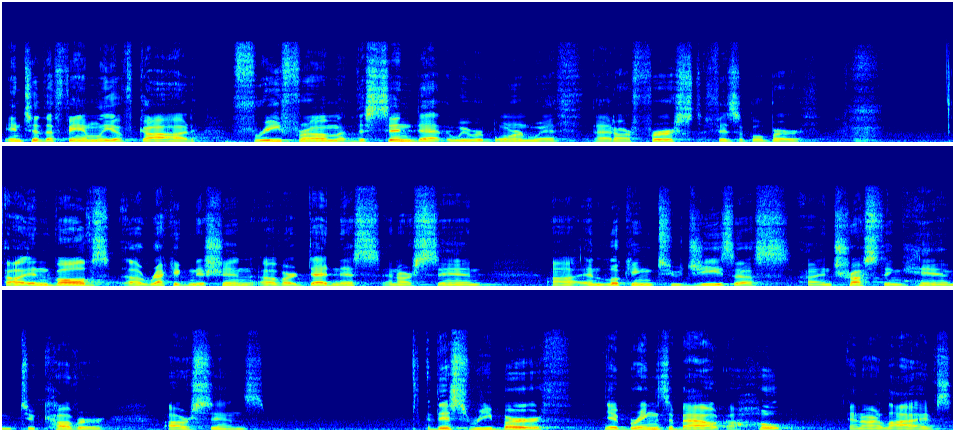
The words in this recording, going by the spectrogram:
into the family of God, free from the sin debt that we were born with at our first physical birth. Uh, it involves a recognition of our deadness and our sin uh, and looking to Jesus uh, and trusting Him to cover our sins. This rebirth, it brings about a hope in our lives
